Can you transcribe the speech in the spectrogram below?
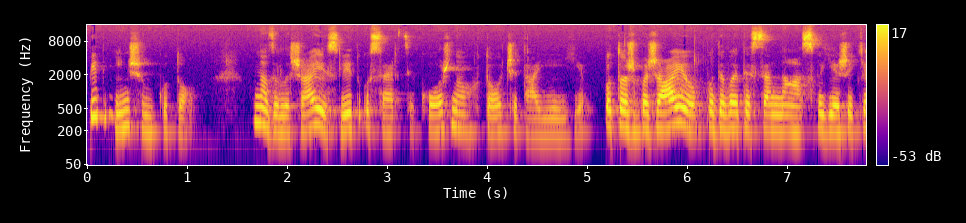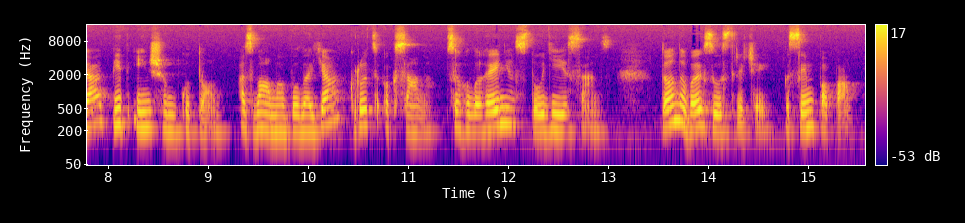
під іншим кутом. Вона залишає слід у серці кожного, хто читає її. Отож, бажаю подивитися на своє життя під іншим кутом. А з вами була я, Круц Оксана, психологиня студії Сенс. До нових зустрічей. Усім па-па!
